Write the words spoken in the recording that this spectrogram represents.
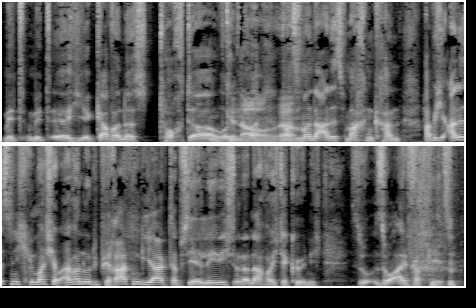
mit mit äh, hier Governors Tochter und Genau, was, was ähm. man da alles machen kann. Habe ich alles nicht gemacht. Ich habe einfach nur die Piraten gejagt, habe sie erledigt und danach war ich der König. So so einfach geht's.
